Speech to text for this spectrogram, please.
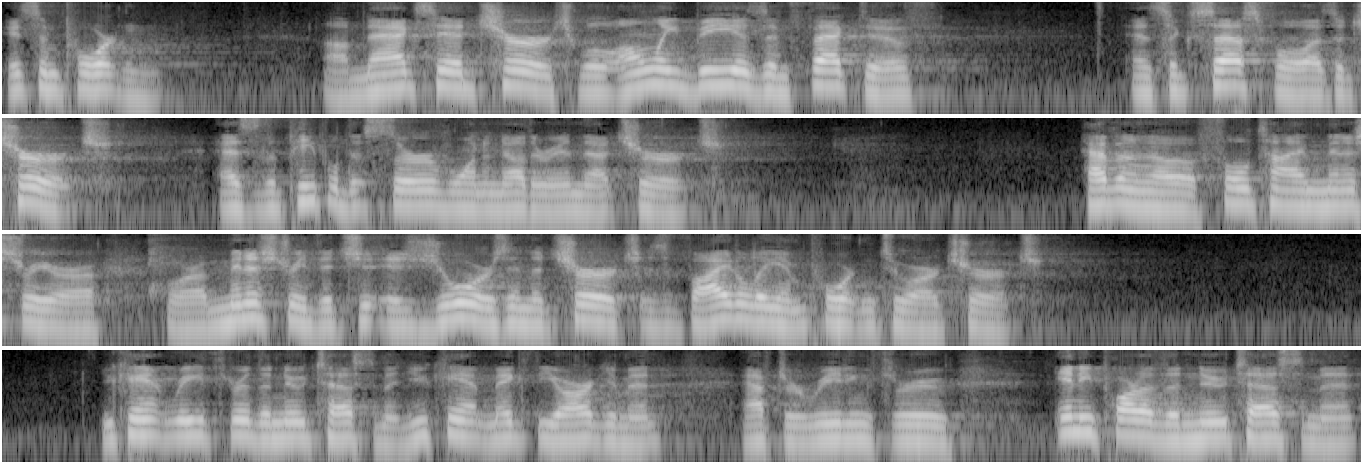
It's important. Um, Nags Head Church will only be as effective and successful as a church as the people that serve one another in that church. Having a full time ministry or, or a ministry that is yours in the church is vitally important to our church. You can't read through the New Testament. You can't make the argument after reading through any part of the New Testament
